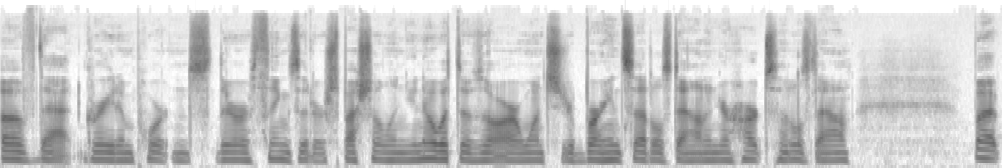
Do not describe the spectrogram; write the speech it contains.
of that great importance. There are things that are special, and you know what those are once your brain settles down and your heart settles down. But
